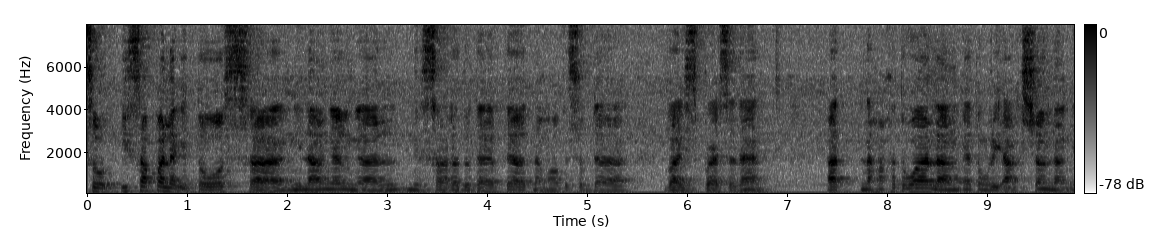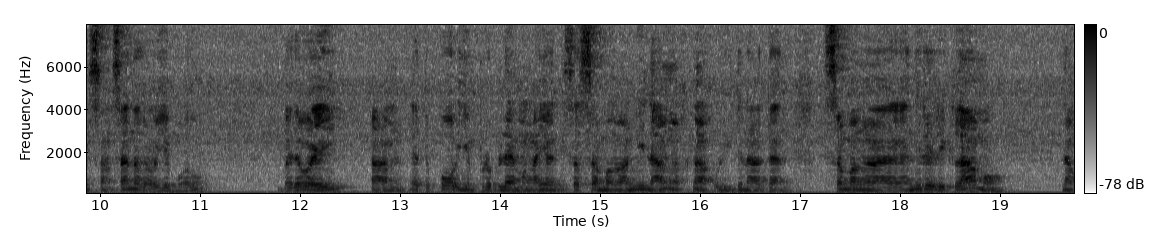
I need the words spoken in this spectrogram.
So, isa pala ito sa nginangal-ngal ni Sara Duterte at ng Office of the Vice President. At nakakatuwa lang itong reaction ng isang Senator Yabol. By the way, um, ito po yung problema ngayon, isa sa mga nginangak na ulitin natin sa mga nirereklamo ng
